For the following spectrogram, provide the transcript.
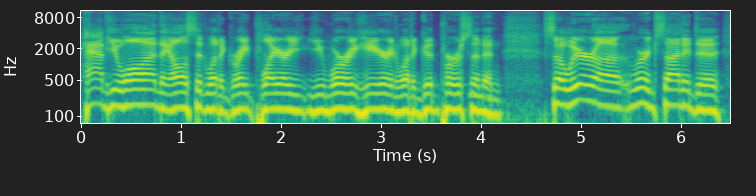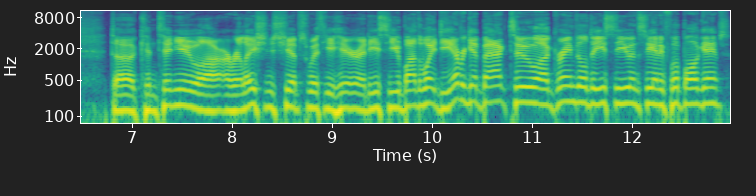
have you on, they all said what a great player you were here and what a good person. And so we're uh, we're excited to to continue our, our relationships with you here at ECU. By the way, do you ever get back to uh, Greenville to ECU and see any football games?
